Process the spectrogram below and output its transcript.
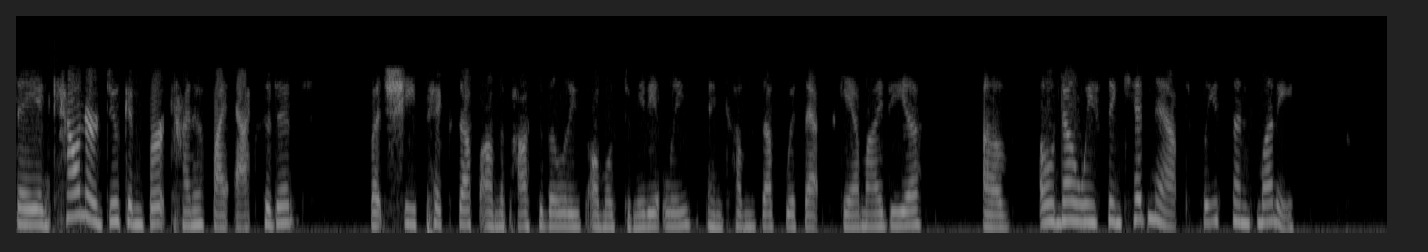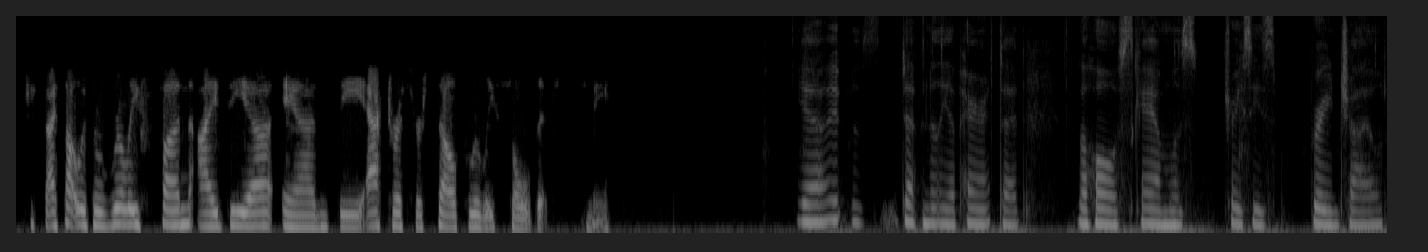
they encounter Duke and Bert kind of by accident, but she picks up on the possibilities almost immediately and comes up with that scam idea of, oh no, we've been kidnapped. Please send money just I thought was a really fun idea, and the actress herself really sold it to me. Yeah, it was definitely apparent that the whole scam was Tracy's brainchild.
